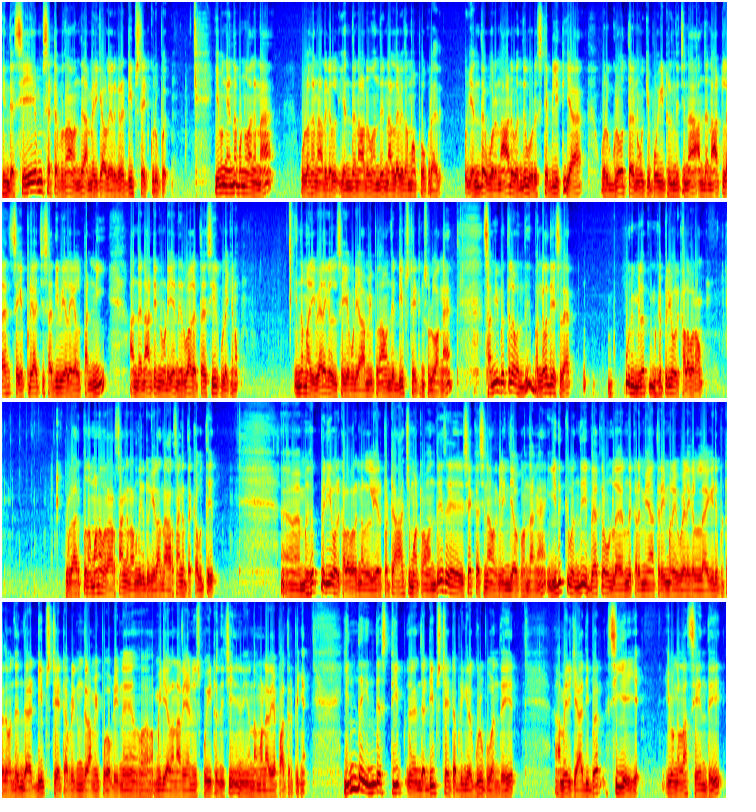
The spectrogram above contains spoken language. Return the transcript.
இந்த சேம் செட்டப் தான் வந்து அமெரிக்காவில் இருக்கிற டீப் ஸ்டேட் குரூப்பு இவங்க என்ன பண்ணுவாங்கன்னா உலக நாடுகள் எந்த நாடும் வந்து நல்ல விதமாக போகக்கூடாது. எந்த ஒரு நாடு வந்து ஒரு ஸ்டெபிலிட்டியாக ஒரு குரோத்தை நோக்கி போய்கிட்டு இருந்துச்சுன்னா அந்த நாட்டில் எப்படியாச்சும் சதி வேலைகள் பண்ணி அந்த நாட்டினுடைய நிர்வாகத்தை சீர்குலைக்கணும். இந்த மாதிரி வேலைகள் செய்யக்கூடிய அமைப்பு தான் வந்து டீப் ஸ்டேட்னு சொல்லுவாங்க. சமீபத்தில் வந்து பங்களாதேஷில் ஒரு மிக மிகப்பெரிய ஒரு கலவரம். ஒரு அற்புதமான ஒரு அரசாங்கம் நடந்துக்கிட்டு இருக்கையில் அந்த அரசாங்கத்தை கவுத்து மிகப்பெரிய ஒரு கலவரங்கள் ஏற்பட்டு ஆட்சி மாற்றம் வந்து ஷேக் ஹசீனா அவர்கள் இந்தியாவுக்கு வந்தாங்க. இதுக்கு வந்து பேக்ரவுண்டில் இருந்து கடுமையாக திரைமறை வேலைகளில் ஈடுபட்டது வந்து இந்த டீப் ஸ்டேட் அப்படிங்கிற அமைப்பு அப்படின்னு மீடியாவில் நிறையா நியூஸ் போயிட்டு இருந்துச்சு. நம்ம நிறையா பார்த்துருப்பீங்க. இந்த இந்த ஸ்டீப் இந்த டீப் ஸ்டேட் அப்படிங்கிற குரூப் வந்து அமெரிக்க அதிபர் சிஏஏ இவங்கெல்லாம் சேர்ந்து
